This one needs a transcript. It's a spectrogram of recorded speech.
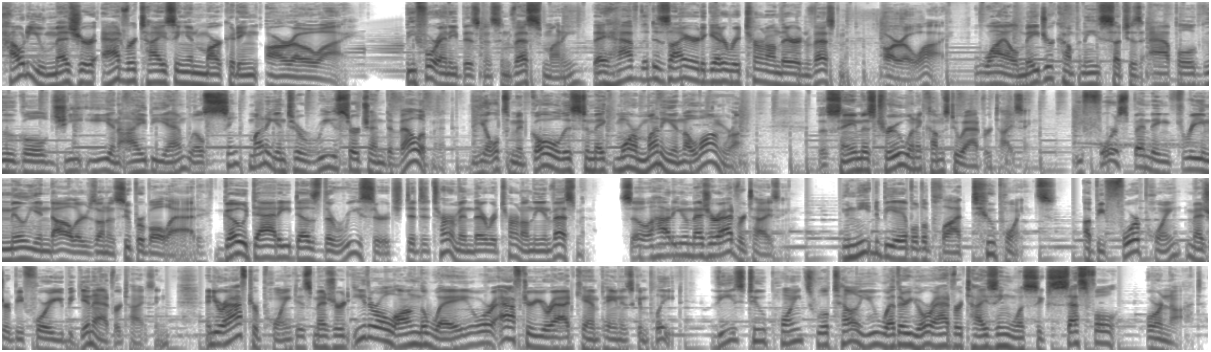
How do you measure advertising and marketing ROI? Before any business invests money, they have the desire to get a return on their investment, ROI. While major companies such as Apple, Google, GE, and IBM will sink money into research and development, the ultimate goal is to make more money in the long run. The same is true when it comes to advertising. Before spending $3 million on a Super Bowl ad, GoDaddy does the research to determine their return on the investment. So, how do you measure advertising? You need to be able to plot two points a before point measured before you begin advertising, and your after point is measured either along the way or after your ad campaign is complete. These two points will tell you whether your advertising was successful or not.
